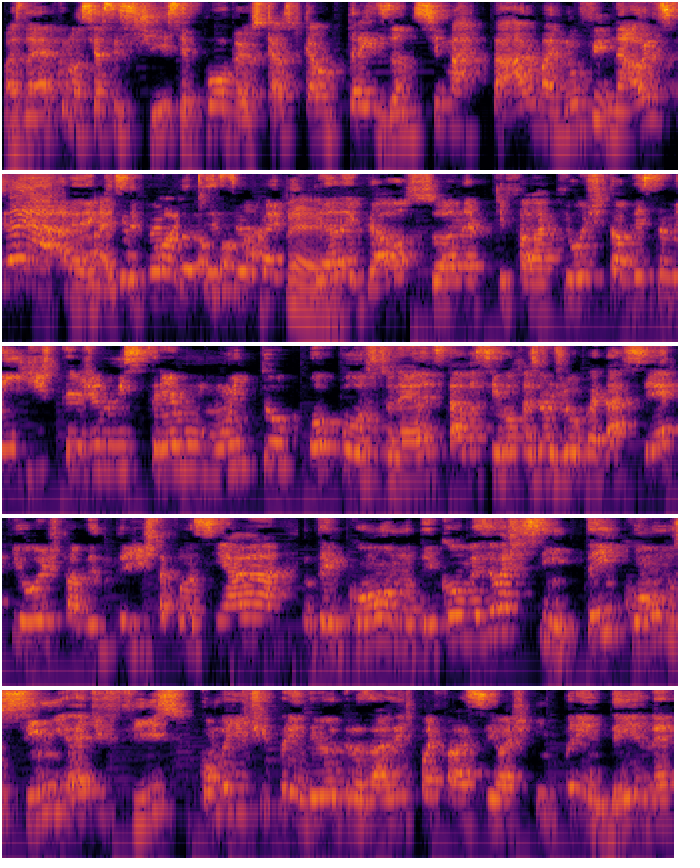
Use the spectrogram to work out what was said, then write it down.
Mas na época não se assistia, você, pô, velho, os caras ficaram três anos, se mataram, mas no final eles ganharam. É, Aí você, foi pô, o então, aconteceu a É. é. é legal só, né? Porque falar que hoje talvez também a gente esteja num extremo muito oposto, né? Antes tava assim, vou fazer um jogo, vai dar certo, e hoje talvez muita gente tá falando assim, ah, não tem como, não tem como, mas eu acho assim, tem como sim, é difícil. Como a gente empreendeu em outras áreas, a gente pode falar assim, eu acho que empreender, né,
